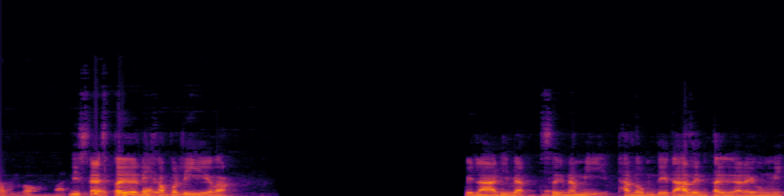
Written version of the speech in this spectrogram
สำรองบัตร disaster และกุญแจ recovery หรือเปล่า เวลาที่แบบซึนามิถล่ม data center อะไรพวกนี้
